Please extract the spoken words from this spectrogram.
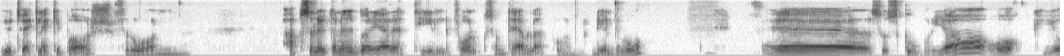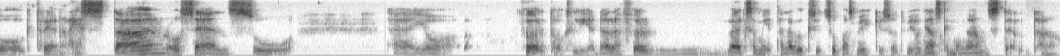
utveckla ekipage från absoluta nybörjare till folk som tävlar på en delnivå. nivå. så skor jag och jag tränar hästar och sen så är jag företagsledare för verksamheten har vuxit så pass mycket så att vi har ganska många anställda.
